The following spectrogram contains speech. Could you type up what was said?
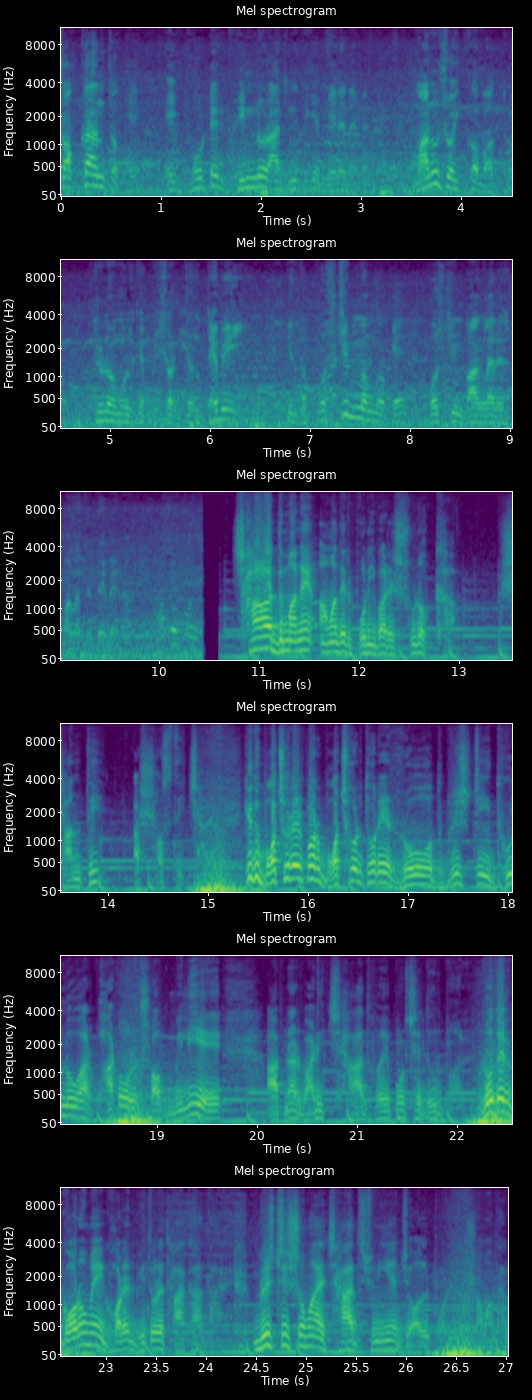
চক্রান্তকে, এই ভোটের ভিন্ন রাজনীতিকে মেনে নেবে না। মানুষ ঐক্যবদ্ধ। তৃণমূলকে বিসর্জন দেবেই, কিন্তু পশ্চিমবঙ্গকে পশ্চিম বাংলাদেশ বানাতে দেবে না। ছাদ মানে আমাদের পরিবারের সুরক্ষা, শান্তি আর স্বস্তির ছায়া। কিন্তু বছরের পর বছর ধরে রোদ, বৃষ্টি, ধুলো আর ফাটল সব মিলিয়ে আপনার বাড়ির ছাদ হয়ে পড়ছে দুর্বল। রোদের গরমে ঘরের ভিতরে থাকা দায়। বৃষ্টির সময় ছাদ শুইয়ে জল পড়ে, সমাধান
